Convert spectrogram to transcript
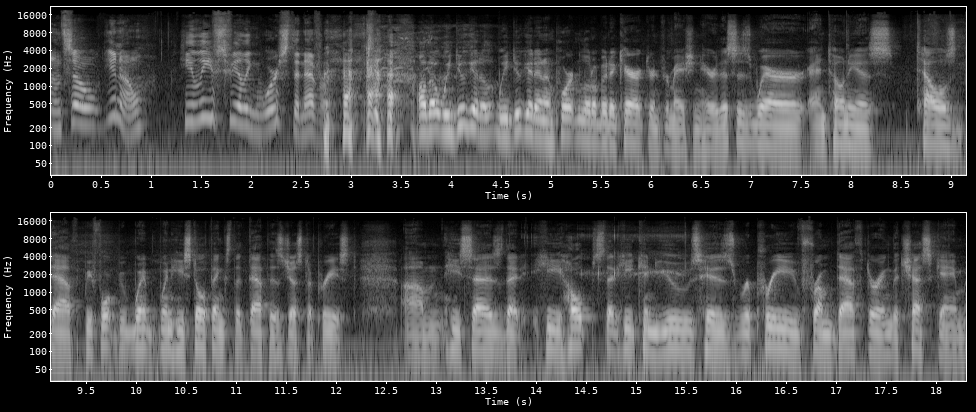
And so, you know, he leaves feeling worse than ever. Although we do get a, we do get an important little bit of character information here. This is where Antonius tells Death before when, when he still thinks that Death is just a priest. Um, he says that he hopes that he can use his reprieve from Death during the chess game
